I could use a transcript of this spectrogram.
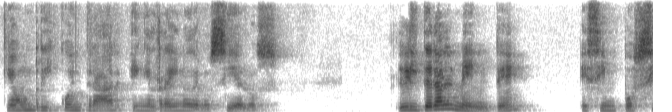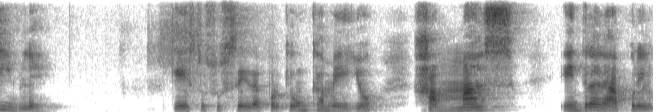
que a un rico entrar en el reino de los cielos. Literalmente es imposible que esto suceda porque un camello jamás entrará por el,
